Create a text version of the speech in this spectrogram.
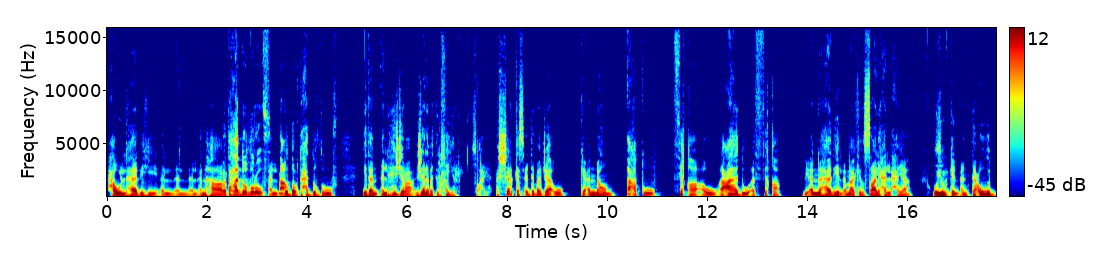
حول هذه ال ال الأنهار وتحدوا الظروف. نعم. بالضبط تحدي الظروف. إذا الهجرة جلبت الخير. صحيح. الشركس عندما جاءوا كأنهم أعطوا ثقة أو أعادوا الثقة بأن هذه الأماكن صالحة للحياة ويمكن أن تعود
